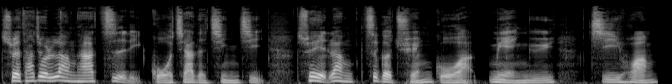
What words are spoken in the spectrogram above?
所以他就让他治理国家的经济，所以让这个全国啊免于饥荒。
